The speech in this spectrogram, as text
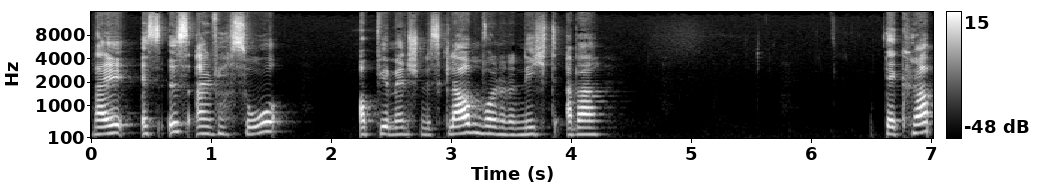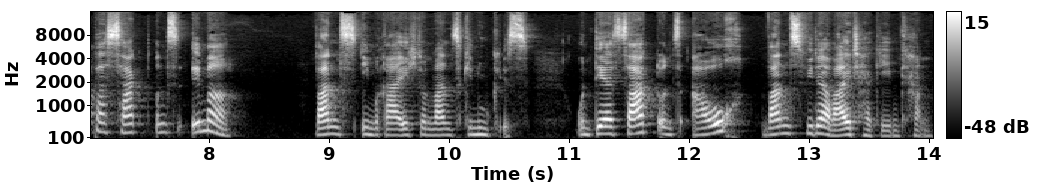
Weil es ist einfach so, ob wir Menschen das glauben wollen oder nicht, aber der Körper sagt uns immer, wann es ihm reicht und wann es genug ist. Und der sagt uns auch, wann es wieder weitergehen kann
